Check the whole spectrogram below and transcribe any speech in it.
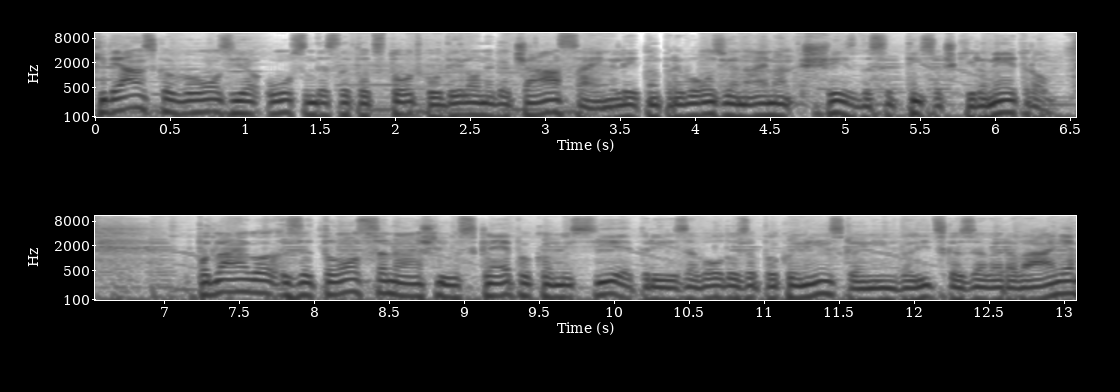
ki dejansko vozijo 80 odstotkov delovnega časa in letno prevozijo najmanj 60 tisoč km. Podlago za to so našli v sklepu komisije pri Zavodu za pokojninsko in invalidsko zavarovanje,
